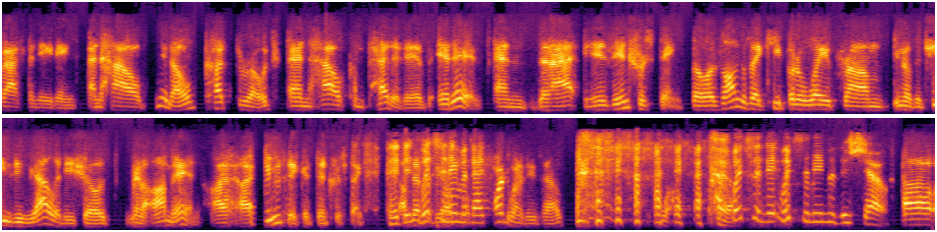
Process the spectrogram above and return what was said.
fascinating and how, you know, cutthroat and how competitive it is. And that is interesting. So as long as I keep it away from, you know, the cheesy reality shows, you know, I'm in. I, I do think it's interesting. It, what's the name of that? Hard one of these houses. well, what's the name? What's the name of this show? Uh,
